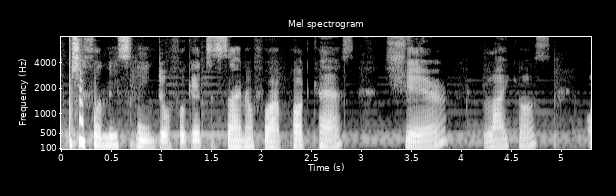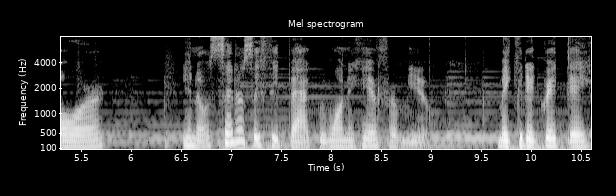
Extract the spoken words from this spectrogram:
Thank you for listening. Don't forget to sign up for our podcast, share, like us, or you know, send us a feedback. We want to hear from you. Make it a great day.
